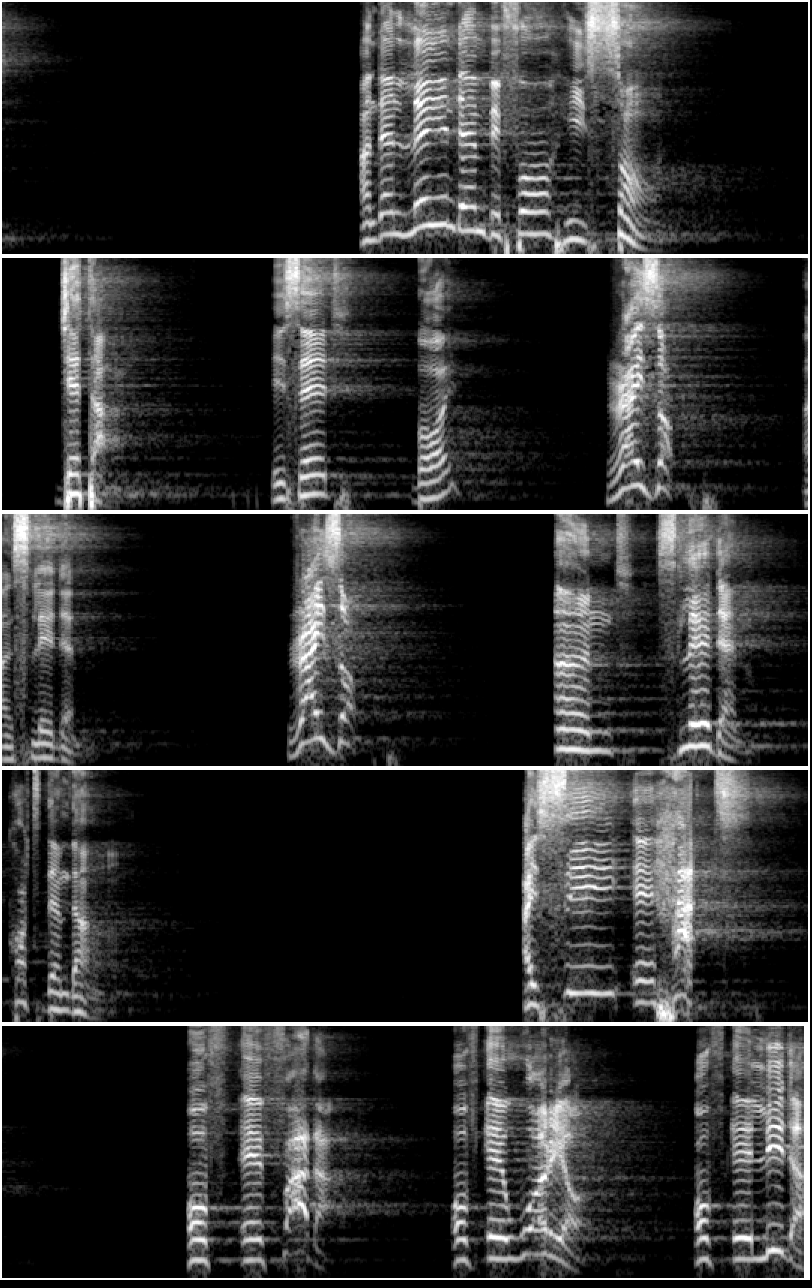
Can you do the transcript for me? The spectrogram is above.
And then laying them before his son, Jephthah, he said, Boy, rise up and slay them. Rise up and slay them, cut them down. I see a heart of a father, of a warrior, of a leader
